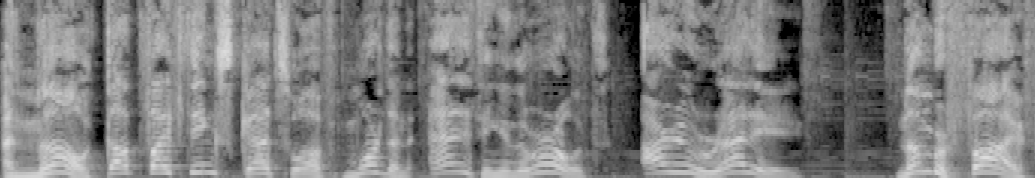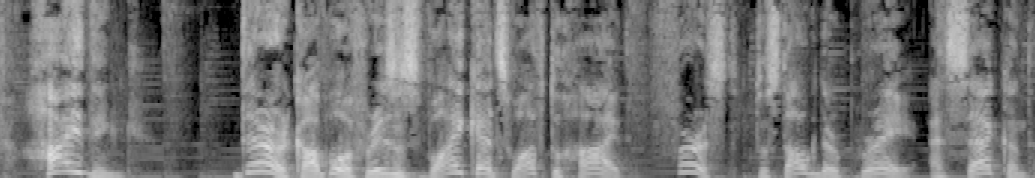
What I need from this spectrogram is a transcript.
And now, top 5 things cats love more than anything in the world. Are you ready? Number 5. Hiding. There are a couple of reasons why cats love to hide. First, to stalk their prey, and second,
